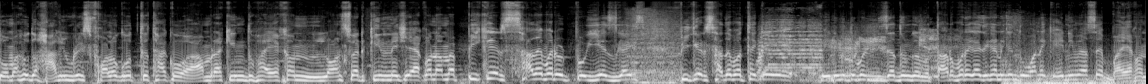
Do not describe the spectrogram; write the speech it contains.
তোমরা শুধু হাগলু ট্রিক্স ফলো করতে থাকো। আমরা কিন্তু ভাই এখন লঞ্চ প্যাড কিনে নিয়েছি। এখন আমরা পিকের সাদেবার উঠবো। ইয়েস গাইজ পিকের সাদেবার থেকে এনিমির উপর নির্যাতন করব। তারপরে গাইজ এখানে কিন্তু অনেক এনিমি আছে। ভাই, এখন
